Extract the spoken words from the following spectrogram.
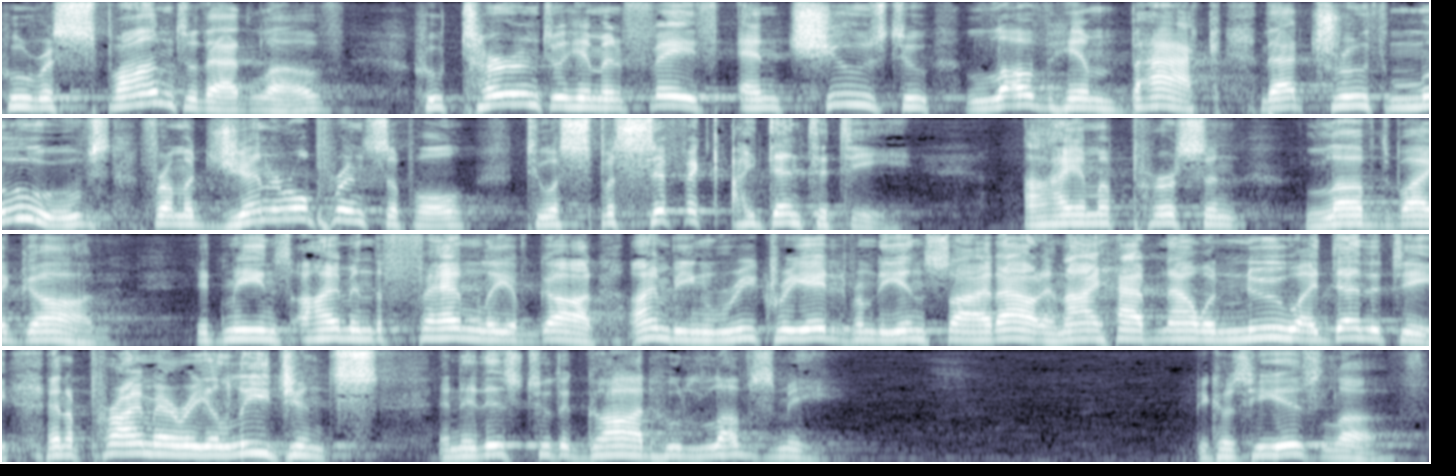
who respond to that love, who turn to Him in faith and choose to love Him back, that truth moves from a general principle to a specific identity. I am a person loved by God. It means I'm in the family of God. I'm being recreated from the inside out, and I have now a new identity and a primary allegiance, and it is to the God who loves me. Because He is love.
